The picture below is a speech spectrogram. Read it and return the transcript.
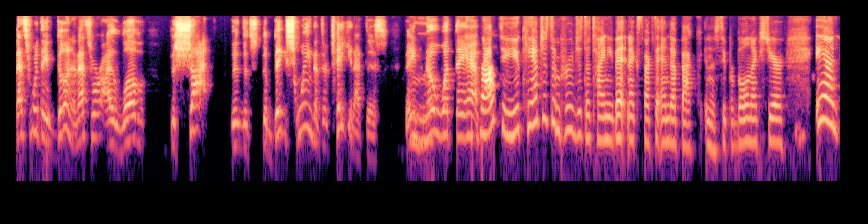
that's what they've done, and that's where I love the shot, the the, the big swing that they're taking at this. They Mhm. know what they have. got to. You can't just improve just a tiny bit and expect to end up back in the Super Bowl next year. And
